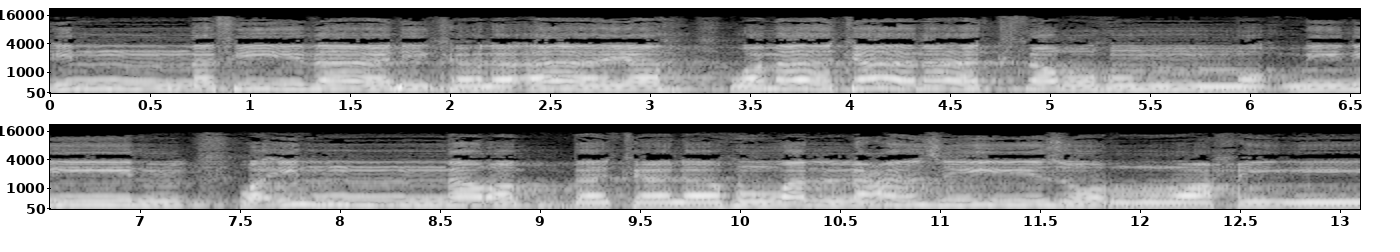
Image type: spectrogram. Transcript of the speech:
إن في ذلك لآية. وما كان أكثرهم مؤمنين وإن ربك لهو العزيز الرحيم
